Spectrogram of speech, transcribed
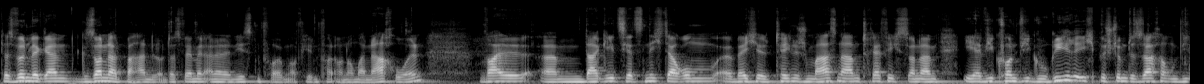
Das würden wir gern gesondert behandeln und das werden wir in einer der nächsten Folgen auf jeden Fall auch nochmal nachholen weil ähm, da geht es jetzt nicht darum, äh, welche technischen Maßnahmen treffe ich, sondern eher, wie konfiguriere ich bestimmte Sachen und wie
